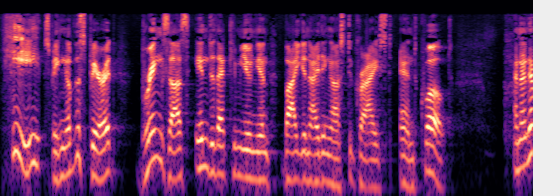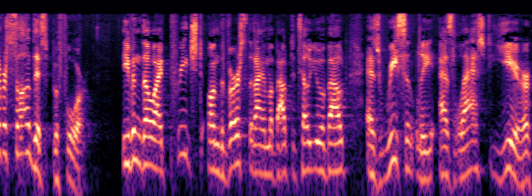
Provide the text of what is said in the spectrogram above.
He, speaking of the Spirit, brings us into that communion by uniting us to Christ, end quote. And I never saw this before. Even though I preached on the verse that I am about to tell you about as recently as last year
